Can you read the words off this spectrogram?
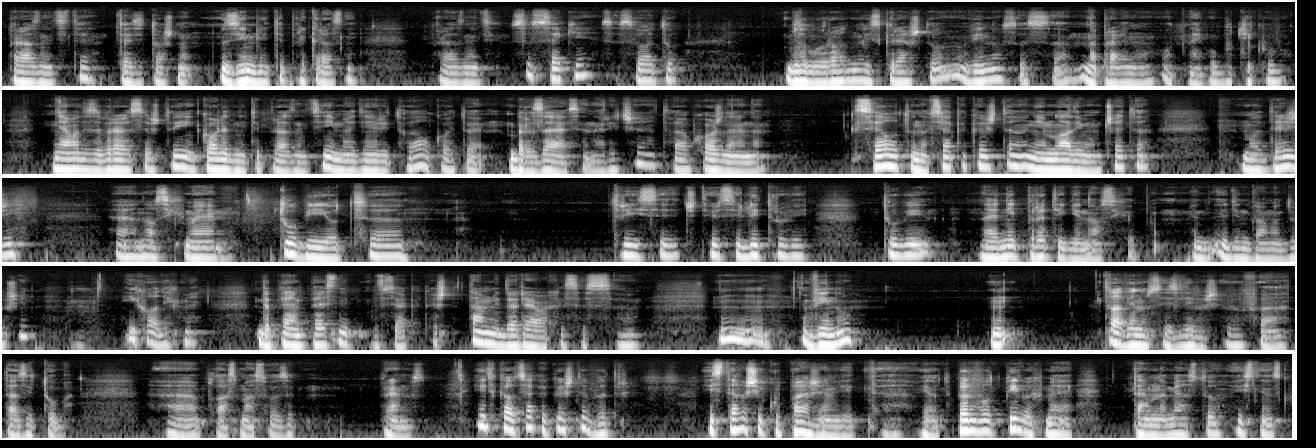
празниците, тези точно зимните прекрасни празници. С всеки със своето благородно изкрящо вино, с направено от него бутиково. Няма да забравя също и коледните празници. Има един ритуал, който е бразая се нарича. Това е обхождане на селото, на всяка къща. Ние млади момчета, младежи, носихме туби от 30-40 литрови туби. На едни пръти ги носиха един-двама души и ходихме да пеем песни във всяка къща. Там ни даряваха с вино. Това вино се изливаше в а, тази туба, а, пластмасова за пренос. И така от всяка къща вътре. И ставаше купажен вид а, виното. Първо отпивахме там на място истинско.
